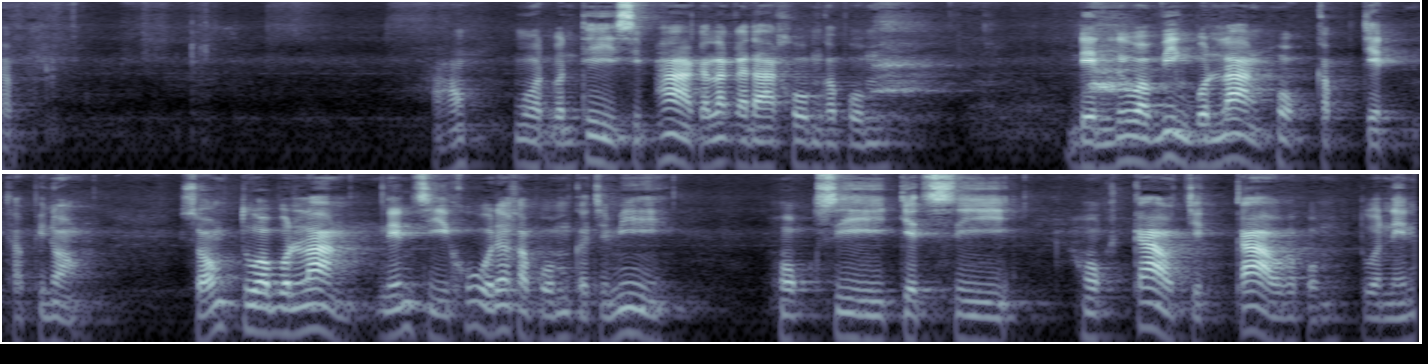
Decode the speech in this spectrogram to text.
ครับเอางวดวันที่สิบห้ากรกฎาคมครับผม เด่นหรือว่าวิ่งบนล่างหกกับเจ็ดครับพี่น้องสองตัวบนล่างเน้นสี่คู่เด้อครับผมก็จะมีหกสี่เจ็ดสี่หกเก้าเจ็ดเก้าครับผมตัวเน้น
